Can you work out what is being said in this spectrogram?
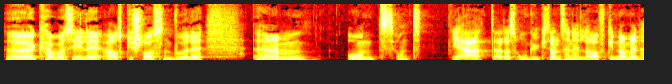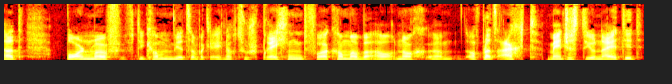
äh, Cavasele ausgeschlossen wurde. Ähm, und, und ja, da das Unglück dann seinen Lauf genommen hat. Bournemouth, die kommen wir jetzt aber gleich noch zu sprechen. Vorher kommen aber auch noch ähm, auf Platz 8 Manchester United.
